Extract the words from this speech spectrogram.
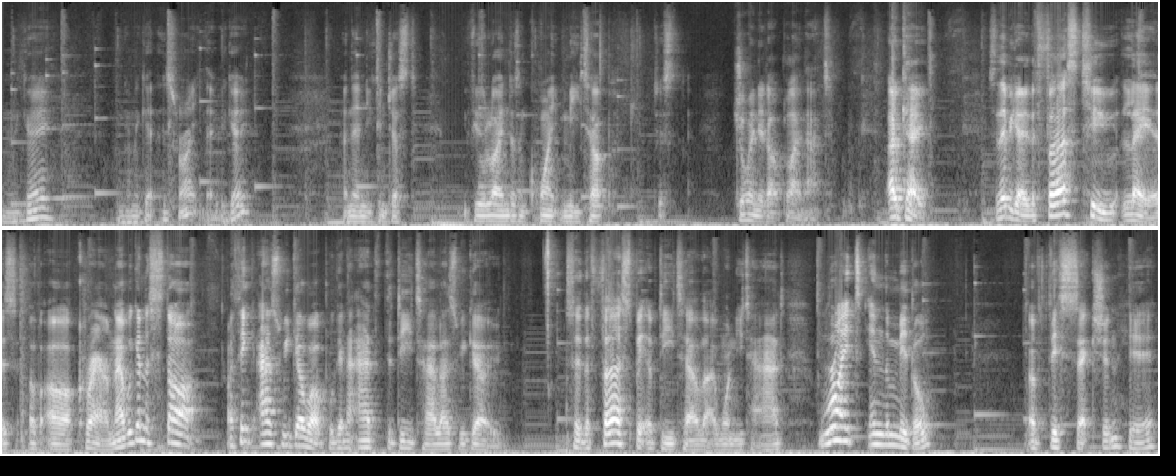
There we go. I'm going to get this right. There we go. And then you can just if your line doesn't quite meet up, just join it up like that. Okay, so there we go, the first two layers of our crown. Now we're going to start, I think as we go up, we're going to add the detail as we go. So the first bit of detail that I want you to add, right in the middle of this section here,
